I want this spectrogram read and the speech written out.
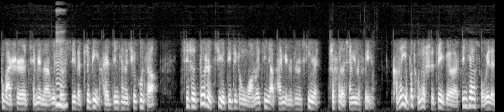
不管是前面的魏则西的治病，还是今天的修空调，其实都是基于对这种网络竞价排名的这种信任，支付了相应的费用。可能有不同的是，这个今天所谓的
